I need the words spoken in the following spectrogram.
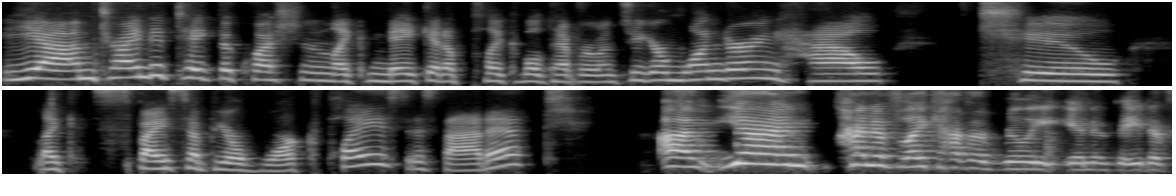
yeah, I'm trying to take the question and like make it applicable to everyone. So you're wondering how to like spice up your workplace. Is that it? Um, yeah, and kind of like have a really innovative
